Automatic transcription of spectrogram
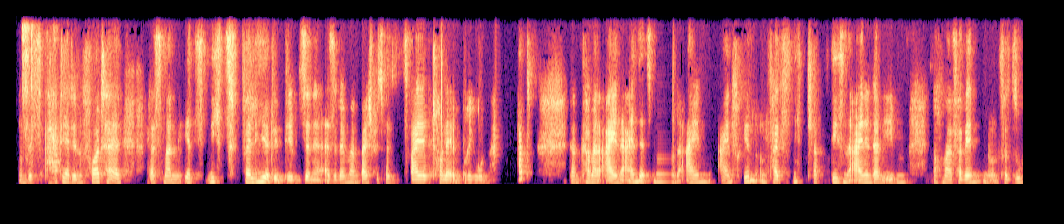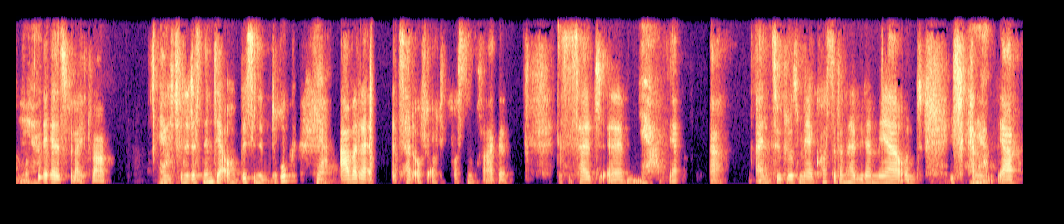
Und das hat ja den Vorteil, dass man jetzt nichts verliert in dem Sinne. Also wenn man beispielsweise zwei tolle Embryonen hat, dann kann man einen einsetzen oder einen einfrieren und falls es nicht klappt, diesen einen dann eben nochmal verwenden und versuchen, ob der es vielleicht war. Ja. Und ich finde, das nimmt ja auch ein bisschen den Druck, ja. aber da ist halt oft auch die Kostenfrage. Das ist halt, ähm, ja. ja, ja, ein Zyklus mehr kostet dann halt wieder mehr und ich kann, ja, ja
